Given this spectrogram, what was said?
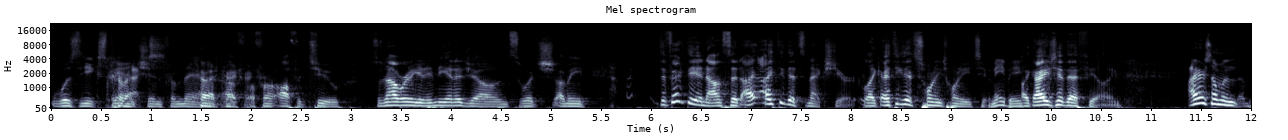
was the expansion Correct. from there. Correct, off, correct, correct. From, off of two. So now we're gonna get Indiana Jones, which I mean, the fact they announced it, I, I think that's next year. Like I think that's 2022. Maybe. Like I just have that feeling. I heard someone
